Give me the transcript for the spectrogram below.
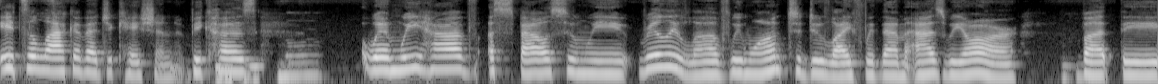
it's a lack of education because. Mm-hmm when we have a spouse whom we really love, we want to do life with them as we are, but the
